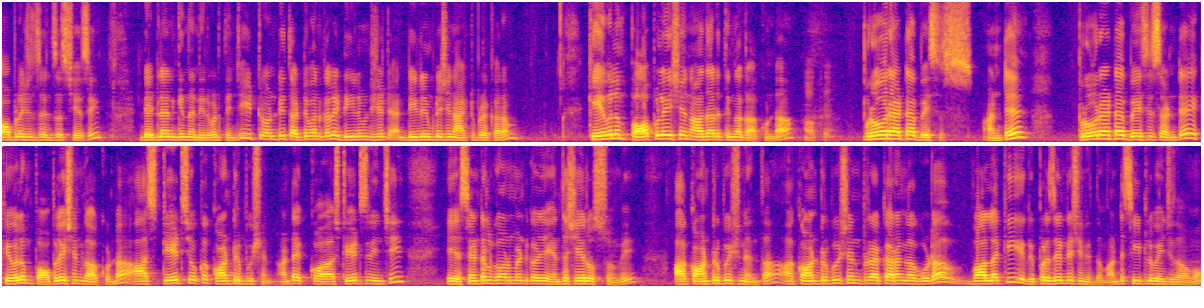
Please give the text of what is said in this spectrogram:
పాపులేషన్ సెన్సస్ చేసి డెడ్ లైన్ కింద నిర్వర్తించి ఈ ట్వంటీ థర్టీ వన్ కల్లా డీలిమిటేషన్ డీలిమిటేషన్ యాక్ట్ ప్రకారం కేవలం పాపులేషన్ ఆధారితంగా కాకుండా ప్రోరాటా బేసిస్ అంటే ప్రోరాటా బేసిస్ అంటే కేవలం పాపులేషన్ కాకుండా ఆ స్టేట్స్ యొక్క కాంట్రిబ్యూషన్ అంటే స్టేట్స్ నుంచి సెంట్రల్ గవర్నమెంట్కి ఎంత షేర్ వస్తుంది ఆ కాంట్రిబ్యూషన్ ఎంత? ఆ కాంట్రిబ్యూషన్ ప్రకారంగా కూడా వాళ్ళకి రిప్రజెంటేషన్ ఇద్దాం. అంటే సీట్లు పెంచుదాము.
